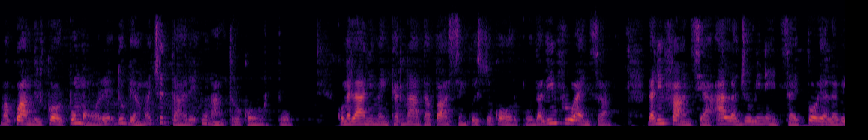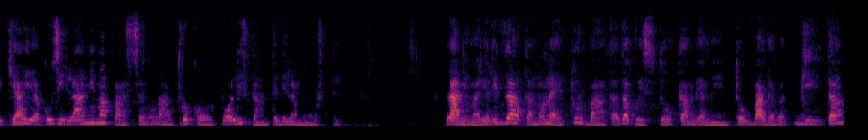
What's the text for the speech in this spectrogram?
Ma quando il corpo muore dobbiamo accettare un altro corpo. Come l'anima incarnata passa in questo corpo dall'influenza dall'infanzia alla giovinezza e poi alla vecchiaia così l'anima passa in un altro corpo all'istante della morte. L'anima realizzata non è turbata da questo cambiamento. Bhagavad gita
